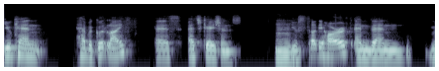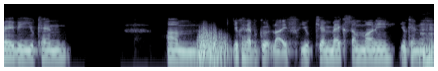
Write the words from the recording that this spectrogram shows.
you can have a good life as education. Mm. You study hard and then maybe you can um you can have a good life. You can make some money. You can Mhm.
